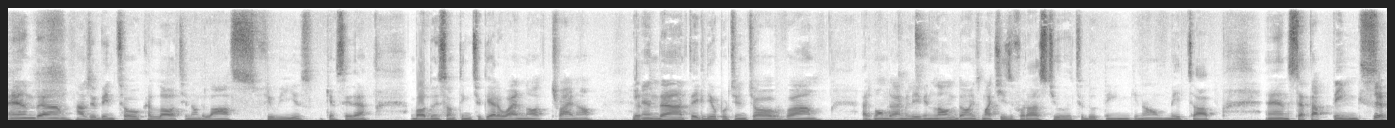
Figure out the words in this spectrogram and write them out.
and um, as we've been talk a lot you know the last few years you can say that about doing something together. Why not try now Yep. and uh, take the opportunity of um, at the moment I'm living in London. It's much easier for us to to do things you know meet up and set up things. Yeah.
